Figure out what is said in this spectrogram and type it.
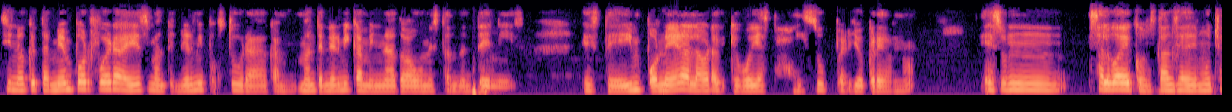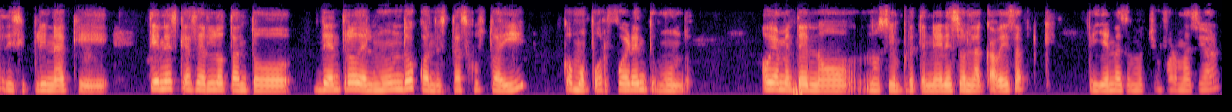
sino que también por fuera es mantener mi postura, mantener mi caminado aún estando en tenis, este, imponer a la hora que voy hasta el súper, yo creo, ¿no? Es un, es algo de constancia, de mucha disciplina que tienes que hacerlo tanto dentro del mundo cuando estás justo ahí, como por fuera en tu mundo. Obviamente no, no siempre tener eso en la cabeza porque te llenas de mucha información,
